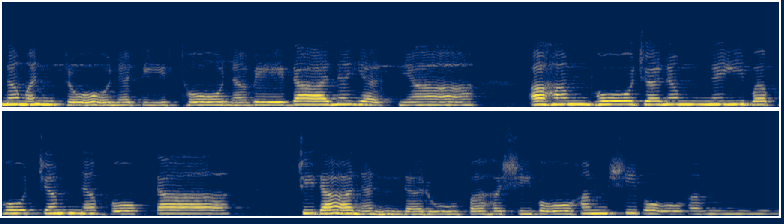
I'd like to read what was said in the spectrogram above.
न मन्त्रो, न तीर्थो, न वेदा, न यज्ञा। अहं भोजनं नैव भोज्यं, न भोक्ता। चिदानन्दरूपः शिवोऽहं, शिवोऽहम्।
